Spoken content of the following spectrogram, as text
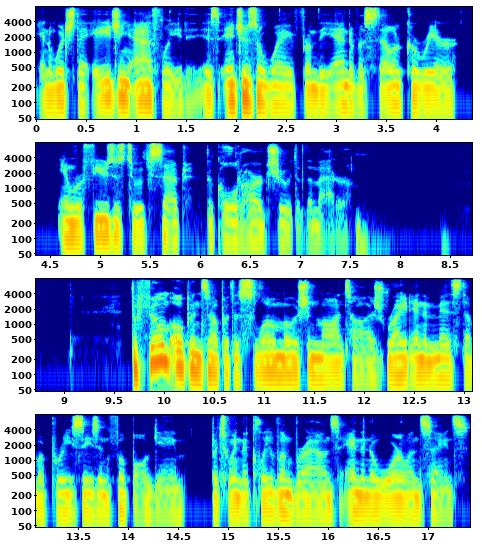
in which the aging athlete is inches away from the end of a stellar career and refuses to accept the cold hard truth of the matter. The film opens up with a slow motion montage right in the midst of a preseason football game between the Cleveland Browns and the New Orleans Saints,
